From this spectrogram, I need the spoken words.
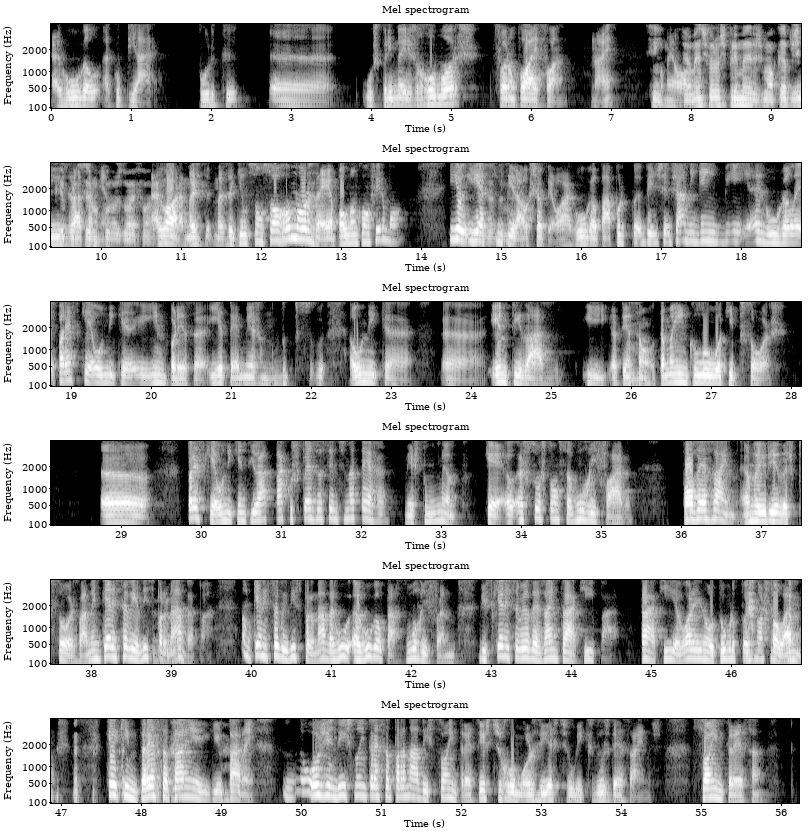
a Google a copiar, porque uh, os primeiros rumores foram para o iPhone, não é? Sim, é pelo menos foram os primeiros mockups que apareceram foram os do iPhone. Agora, mas, mas aquilo são só rumores, a Apple não confirmou. E, e é de se tirar o chapéu à Google, pá, porque já ninguém. A Google é, parece que é a única empresa e até mesmo de, a única uh, entidade, e atenção, uhum. também incluo aqui pessoas, uh, parece que é a única entidade que está com os pés assentes na terra neste momento. Que é, as pessoas estão-se a borrifar para o design, a maioria das pessoas, pá, nem querem saber disso para nada, pá. Não querem saber disso para nada. A Google está-se borrifando. Disse, querem saber o design, está aqui, pá. Está aqui, agora em outubro, depois nós falamos. O que é que interessa estarem estarem? Hoje em dia isto não interessa para nada, isto só interessa, estes rumores e estes leaks dos designs, só interessa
